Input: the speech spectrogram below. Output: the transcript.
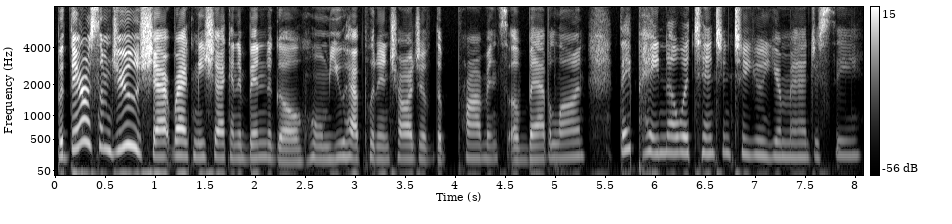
But there are some Jews, Shadrach, Meshach, and Abednego, whom you have put in charge of the province of Babylon. They pay no attention to you, your majesty.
